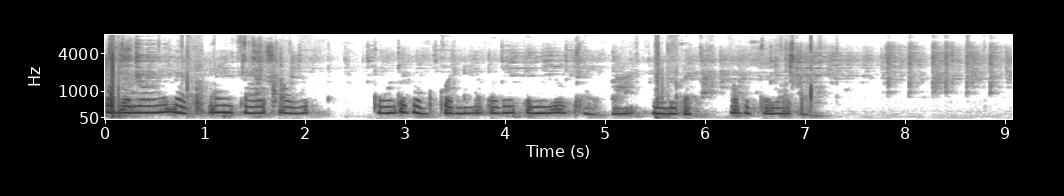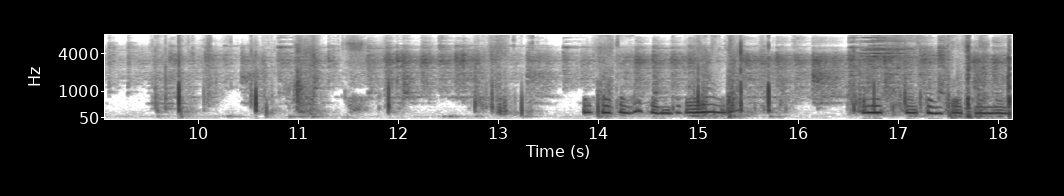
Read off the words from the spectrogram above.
ผมจะลองแบบไม่ใช้อาวุธตรงที่ผมกดนะครับจะได้เป็นลูกสายฟ้ามาดูกันว่าผมจะรอดไหม แล้วก็จะให้ผมไปเล่าอันนี้คือส่งตัวแทนมาป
